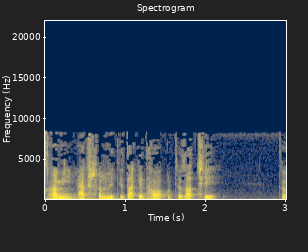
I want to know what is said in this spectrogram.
আমি অ্যাকশন নিতে তাকে ধাওয়া করতে যাচ্ছি। তো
